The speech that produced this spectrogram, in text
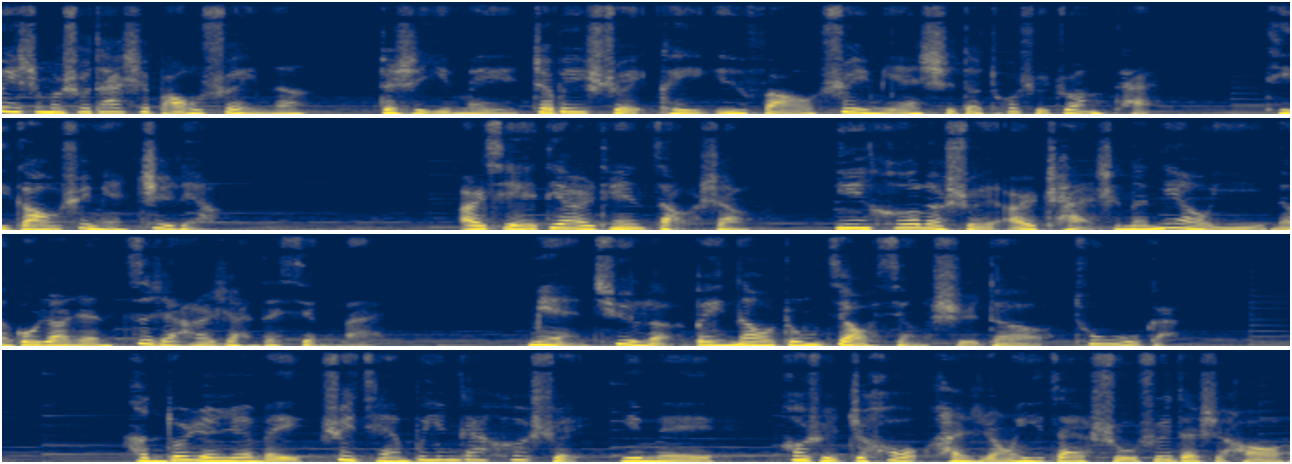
为什么说它是保水呢？这是因为这杯水可以预防睡眠时的脱水状态，提高睡眠质量，而且第二天早上。因喝了水而产生的尿意，能够让人自然而然地醒来，免去了被闹钟叫醒时的突兀感。很多人认为睡前不应该喝水，因为喝水之后很容易在熟睡的时候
